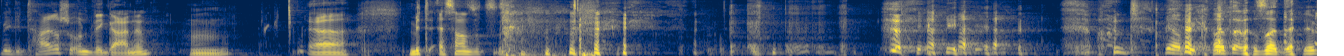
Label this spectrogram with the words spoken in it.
vegetarische und vegane Mhm. äh, Mitesser sozusagen. und Ja, bekannt an der Seite.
